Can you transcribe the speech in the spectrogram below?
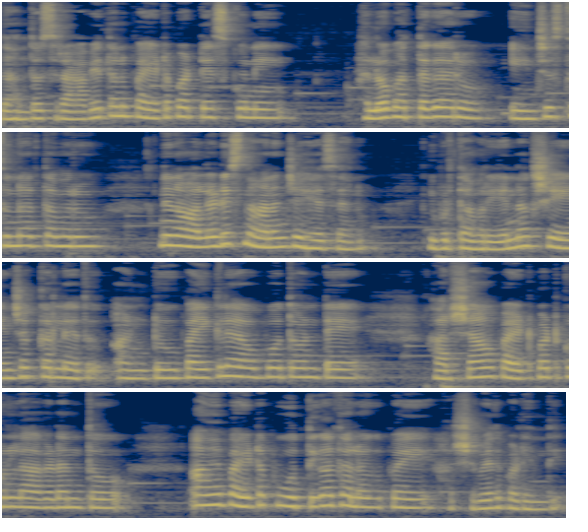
దాంతో శ్రావ్య తను పైట పట్టేసుకుని హలో భర్తగారు ఏం చేస్తున్నారు తమరు? నేను ఆల్రెడీ స్నానం చేసేశాను. ఇప్పుడు తమరేం నాకు చేయించక్కర్లేదు అంటూ పైకి లేవబోతుంటే హర్ష ఆమె పైట పట్టుకుని లాగడంతో ఆమె పైట పూర్తిగా తొలగిపోయి హర్ష మీద పడింది.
